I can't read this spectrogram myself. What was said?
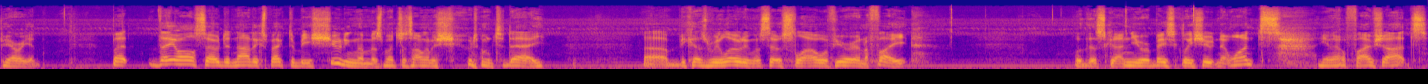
period. But they also did not expect to be shooting them as much as I'm going to shoot them today uh, because reloading was so slow. If you're in a fight with this gun, you were basically shooting at once, you know, five shots.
